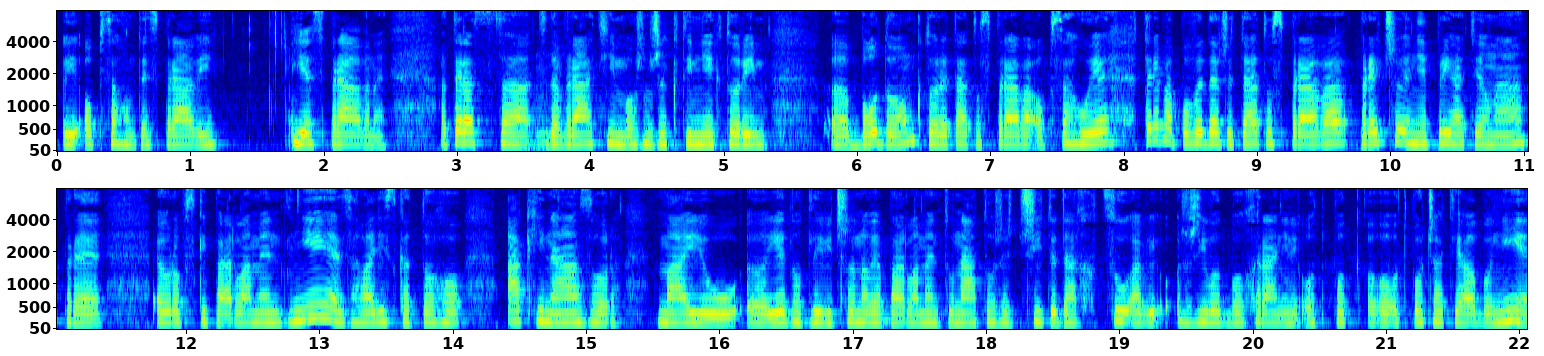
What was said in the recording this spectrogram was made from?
je obsahom tej správy, je správne. A teraz sa teda vrátim možno, že k tým niektorým bodom, ktoré táto správa obsahuje. Treba povedať, že táto správa, prečo je nepriateľná pre Európsky parlament, nie je z hľadiska toho, aký názor majú e, jednotliví členovia parlamentu na to, že či teda chcú, aby život bol chránený od, od počatia alebo nie.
